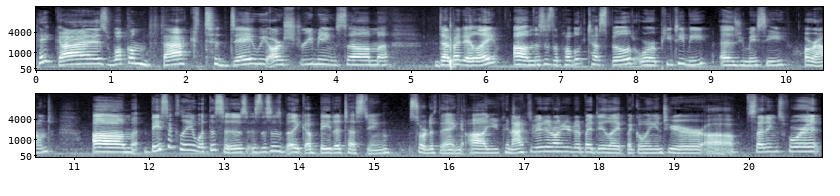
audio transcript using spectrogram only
Hey guys, welcome back. Today we are streaming some Dead by Daylight. Um, this is the public test build or PTB, as you may see around. Um, basically, what this is is this is like a beta testing sort of thing. Uh, you can activate it on your Dead by Daylight by going into your uh, settings for it,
